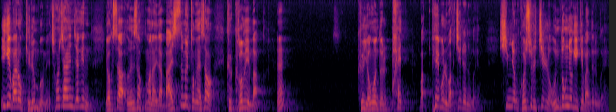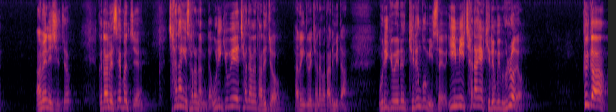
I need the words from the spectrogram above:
이게 바로 기름 부음이에요. 초자연적인 역사 은사뿐만 아니라 말씀을 통해서 그 검이 막 예? 그 영혼들을 파막 폐부를 막 찌르는 거예요. 심령 고수를 찔러 운동력 있게 만드는 거예요. 아멘이시죠? 그 다음에 세 번째 찬양이 살아납니다. 우리 교회의 찬양은 다르죠. 다른 교회 찬양과 다릅니다. 우리 교회는 기름 부음이 있어요. 이미 찬양의 기름 부음이 흘러요. 그러니까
